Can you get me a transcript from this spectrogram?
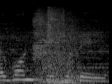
I want you to be.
